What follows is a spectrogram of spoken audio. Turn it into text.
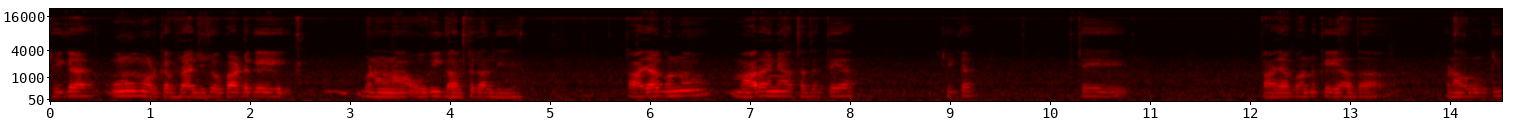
ਠੀਕ ਹੈ ਉਹਨੂੰ ਮੁੜ ਕੇ ਫਰਿੱਜ 'ਚੋਂ ਕੱਢ ਕੇ ਬਣਾਉਣਾ, ਉਹ ਵੀ ਗਲਤ ਗੱਲ ਹੀ ਹੈ ਤਾਜ਼ਾ ਗੁੰਨੋ, ਮਹਾਰਾਜ ਨੇ ਹੱਥ ਦਿੱਤੇ ਆ, ਠੀਕ ਹੈ ਤੇ ਤਾਜ਼ਾ ਗੁੰਨ ਕੇ ਆਪਦਾ ਬਣਾਓ ਰੋਟੀ।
